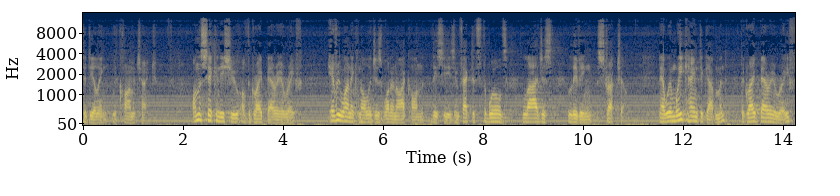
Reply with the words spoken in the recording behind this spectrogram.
to dealing with climate change. On the second issue of the Great Barrier Reef, everyone acknowledges what an icon this is. In fact, it's the world's largest living structure. Now, when we came to government, the Great Barrier Reef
